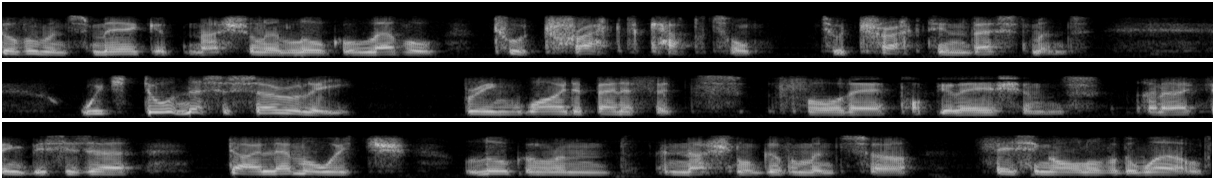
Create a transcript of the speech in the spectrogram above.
governments make at national and local level to attract capital, to attract investment, which don't necessarily bring wider benefits for their populations. And I think this is a dilemma which local and, and national governments are facing all over the world.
